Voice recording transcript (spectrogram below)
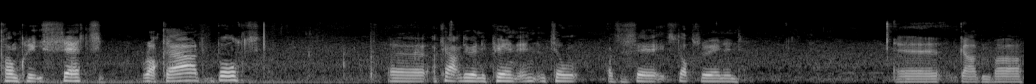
concrete set rock hard but uh, I can't do any painting until as I say it stops raining. Uh, garden bar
